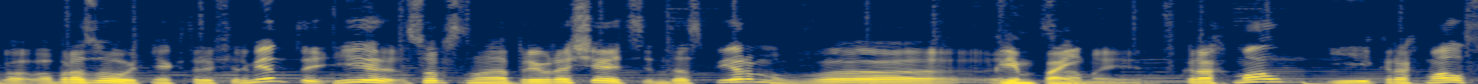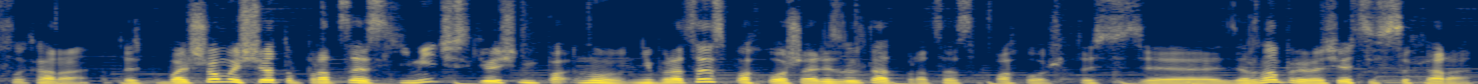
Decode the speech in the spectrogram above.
образовывать некоторые ферменты и, собственно, превращать эндосперм в, э, Крем-пай. в крахмал и крахмал в сахара. То есть, по большому счету, процесс химический очень, ну, не процесс похож, а результат процесса похож. То есть э, зерно превращается в сахара.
